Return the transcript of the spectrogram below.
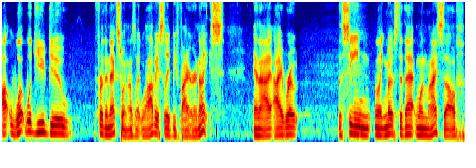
uh, what would you do for the next one?" I was like, "Well, obviously it'd be Fire and Ice," and I I wrote the scene like most of that one myself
